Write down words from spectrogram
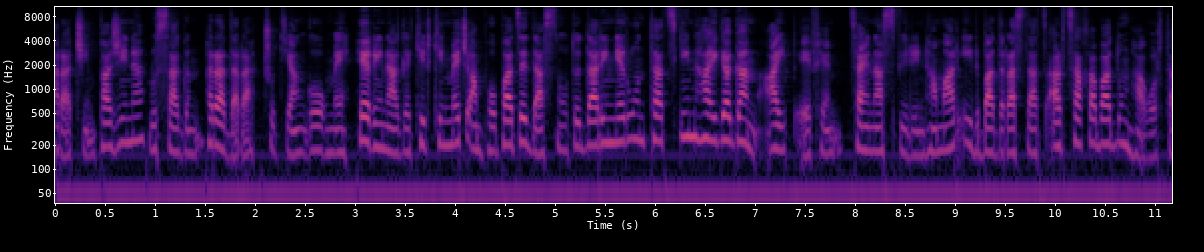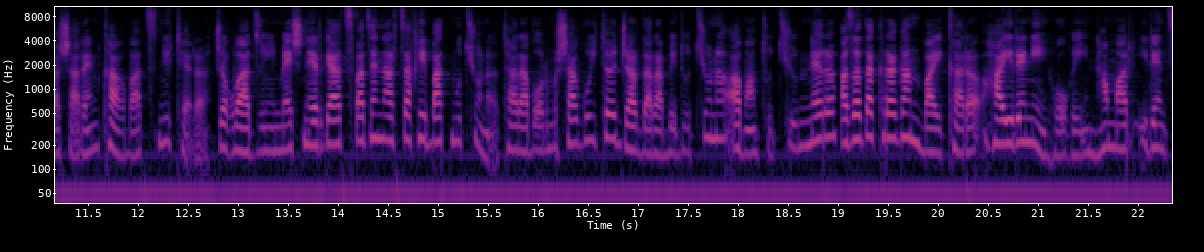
առաջին բաժինը լուսագն հրադարակչության գողմե հերինագը քիրքին մեջ ամփոփած է 18 դարիներու ընթացքին հայկական IPE FM ցայնասպյուրին համար իր պատրաստած Արցախաբադում հաղորդաշարեն քաղված նյութերը ժողվազույն մեջ ներկայացված են Արցախի պատմությունը, թարավոր մշակույթը, ջարդարաբեդությունը, ավանդություն գերմանները ազատագրական բայկարը հայրենի հողին համար իրենց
